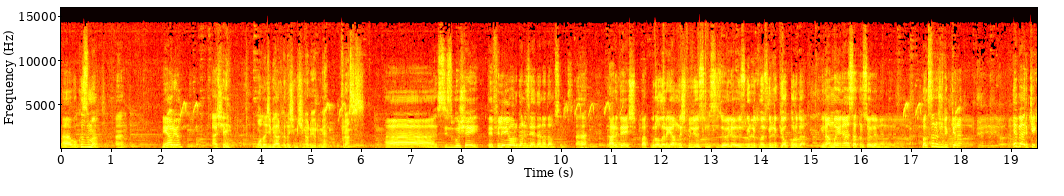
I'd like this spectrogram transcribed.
Ha bu kız mı? Ha. Niye arıyorsun? Ha şey, modacı bir arkadaşım için arıyorum ya. Fransız. Ha siz bu şey defileyi organize eden adamsınız. Aha. Kardeş bak buraları yanlış biliyorsunuz siz. Öyle özgürlük özgürlük yok burada. İnanmayın ha sakın söylenenlere. Baksana şu dükkana. Hep erkek.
